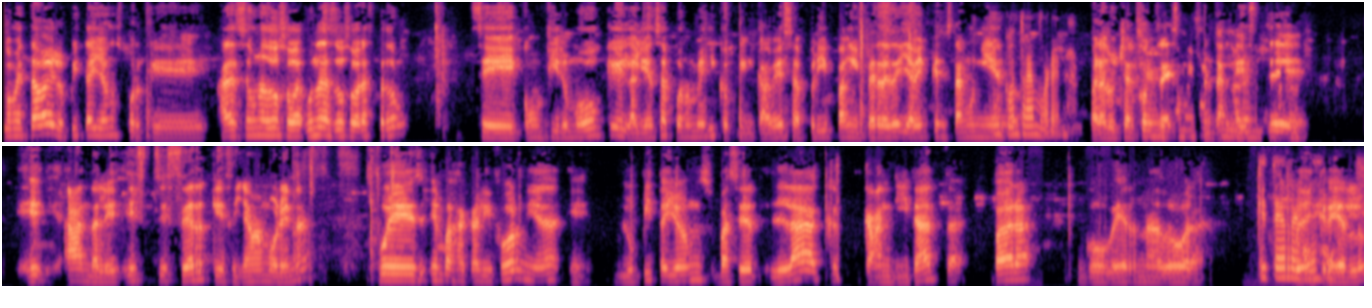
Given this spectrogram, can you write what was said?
comentaba de Lupita Jones porque hace unas dos horas, unas dos horas, perdón, se confirmó que la Alianza por México que encabeza PRI, PAN y PRD ya ven que se están En uniendo contra de Morena. para luchar Sí, contra este, Morena. este- eh, ándale, este ser que se llama Morena, pues en Baja California, eh, Lupita Jones va a ser la candidata para gobernadora. Qué ¿Pueden terrible. creerlo?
